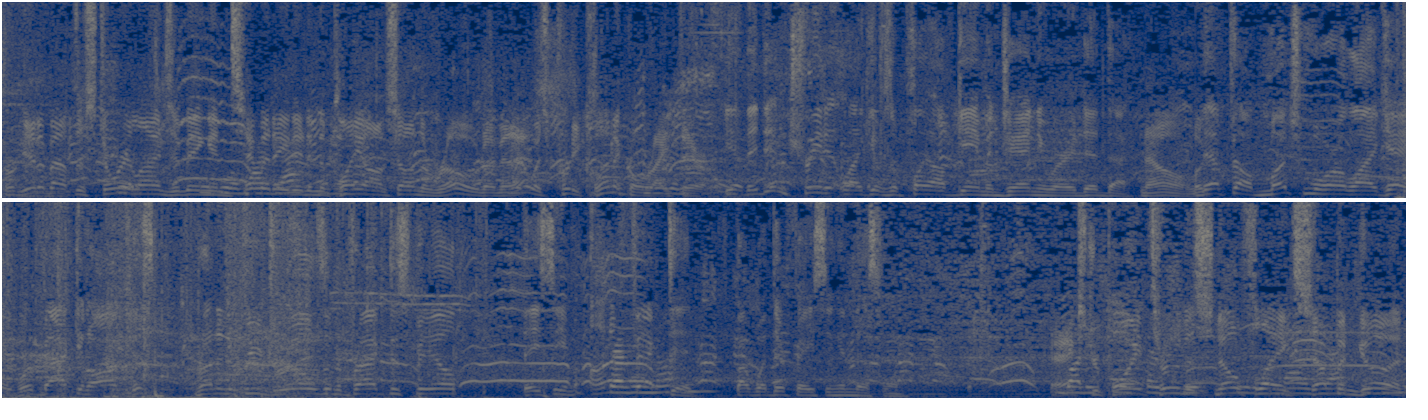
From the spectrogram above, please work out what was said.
Forget about the storylines of being intimidated in the playoffs on the road. I mean, that was pretty clinical right there. Yeah, they didn't treat it like it was a playoff game in January, did they? No. Look. That felt much more like, hey, we're back in August, running a few drills in the practice field. They seem unaffected by what they're facing in this one. Extra point through the snowflakes, up and good.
